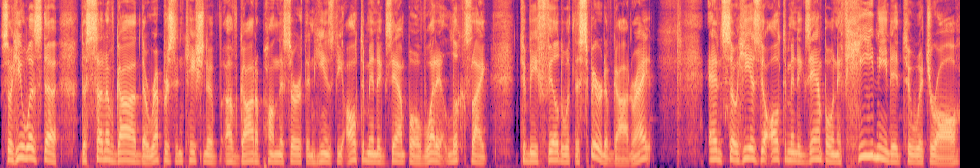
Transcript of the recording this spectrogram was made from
So he was the the Son of God, the representation of, of God upon this earth, and he is the ultimate example of what it looks like to be filled with the Spirit of God, right? And so he is the ultimate example. And if he needed to withdraw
